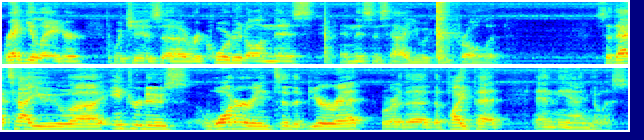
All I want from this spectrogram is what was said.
regulator, which is uh, recorded on this, and this is how you would control it. So that's how you uh, introduce water into the burette or the, the pipette and the annulus.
